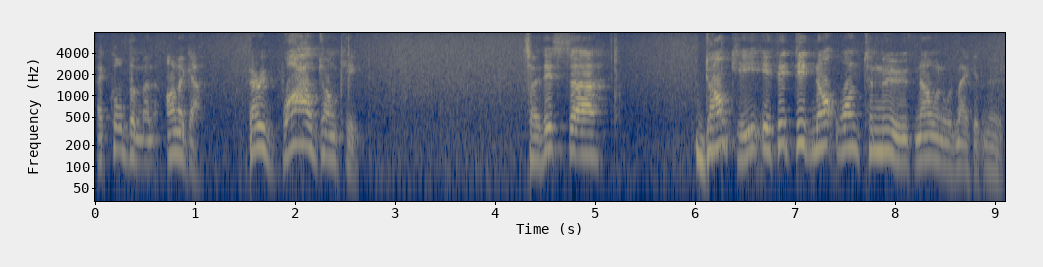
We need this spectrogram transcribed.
They called them an onager. Very wild donkey. So this uh, donkey, if it did not want to move, no one would make it move.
